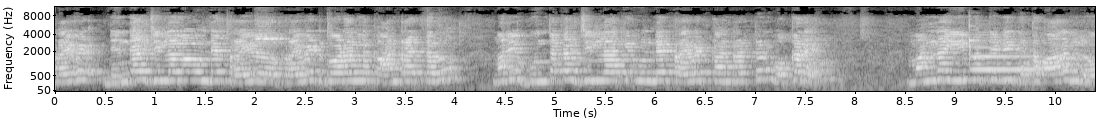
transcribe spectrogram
ప్రైవేట్ నంద్యాల జిల్లాలో ఉండే ప్రై ప్రైవేట్ గోడౌన్ల కాంట్రాక్టరు మరియు గుంతకల్ జిల్లాకి ఉండే ప్రైవేట్ కాంట్రాక్టర్ ఒక్కరే. మొన్న ఈ మధ్యనే గత వారంలో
